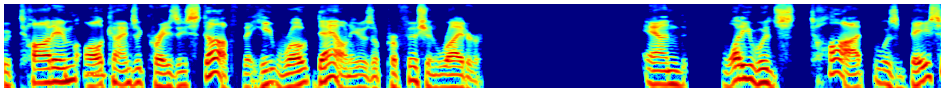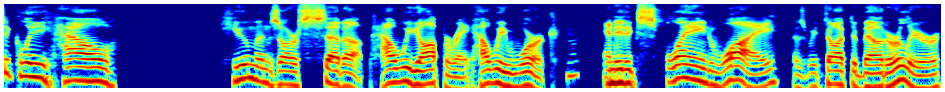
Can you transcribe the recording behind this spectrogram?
who taught him all mm. kinds of crazy stuff that he wrote down. He was a proficient writer. And what he was taught was basically how humans are set up, how we operate, how we work. Mm. And it explained why, as we talked about earlier,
